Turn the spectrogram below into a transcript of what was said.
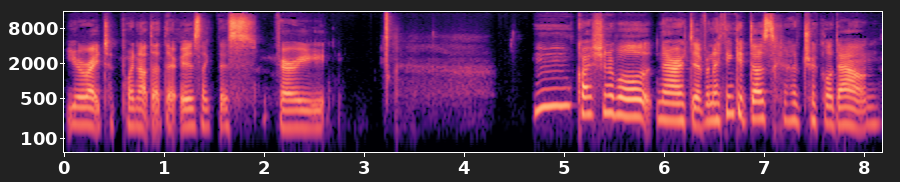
you're right to point out that there is like this very mm, questionable narrative. And I think it does kind of trickle down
